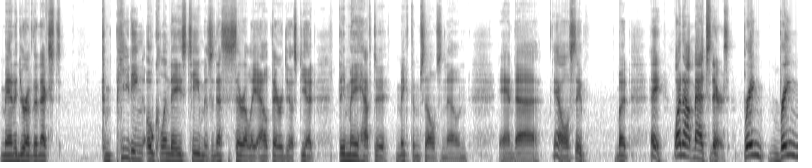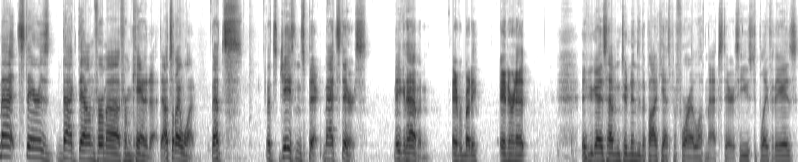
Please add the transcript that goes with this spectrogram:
manager of the next competing Oakland A's team is necessarily out there just yet. They may have to make themselves known, and uh, yeah, we'll see. But hey, why not Matt Stairs? Bring bring Matt Stairs back down from uh, from Canada. That's what I want. That's that's Jason's pick. Matt Stairs. Make it happen, everybody. Internet. If you guys haven't tuned into the podcast before, I love Matt Stairs. He used to play for the A's.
